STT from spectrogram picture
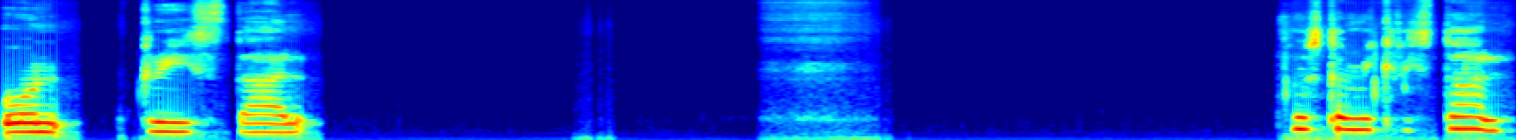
un cristal. ¿Dónde está mi cristal?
